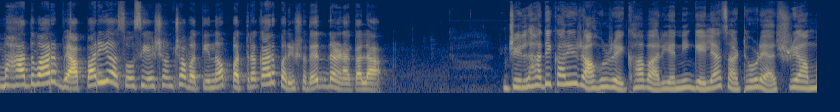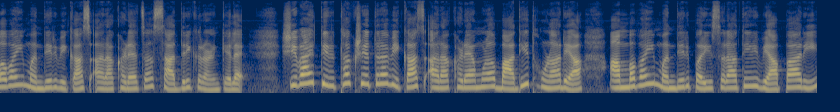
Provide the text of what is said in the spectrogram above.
महाद्वार व्यापारी असोसिएशनच्या वतीनं पत्रकार परिषदेत देण्यात आला. जिल्हाधिकारी राहुल रेखावार यांनी गेल्याच आठवड्यात श्री अंबाबाई मंदिर विकास आराखड्याचं सादरीकरण केलंय. शिवाय तीर्थक्षेत्र विकास आराखड्यामुळे बाधित होणाऱ्या अंबाबाई मंदिर परिसरातील व्यापारी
